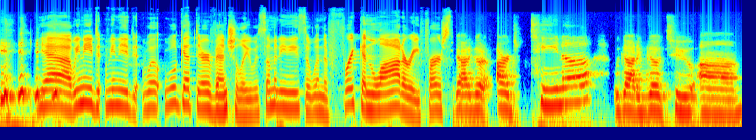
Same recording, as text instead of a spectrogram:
Yeah, we need we need we'll we'll get there eventually. Somebody needs to win the freaking lottery first. We got to go to Argentina. We got to go to. Um,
